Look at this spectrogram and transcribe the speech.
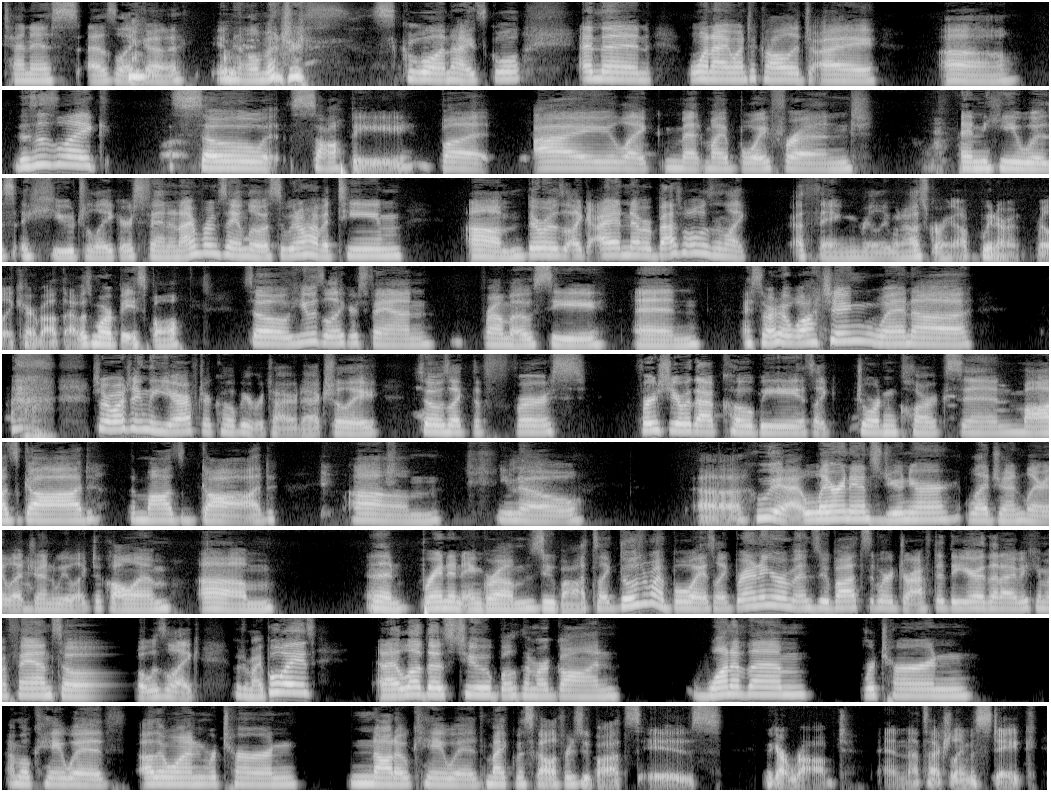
tennis as like a in elementary school and high school. And then when I went to college, I uh this is like so soppy, but I like met my boyfriend and he was a huge Lakers fan. And I'm from St. Louis, so we don't have a team. Um, there was like I had never basketball wasn't like a thing really when I was growing up. We don't really care about that. It was more baseball. So he was a Lakers fan from OC, and I started watching when uh started watching the year after Kobe retired actually. So it was like the first first year without Kobe. It's like Jordan Clarkson, Mozgov, the Maz God. Um, you know, uh who yeah, Larry Nance Jr., legend, Larry Legend, we like to call him. Um and then Brandon Ingram, Zubac. Like those are my boys. Like Brandon Ingram and Zubac were drafted the year that I became a fan. So it was like those are my boys. And I love those two. Both of them are gone. One of them return I'm okay with. Other one return not okay with. Mike Muscala for Zubac is we got robbed. And that's actually a mistake.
